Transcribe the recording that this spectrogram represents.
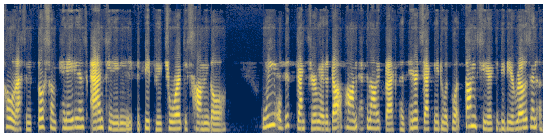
coalescence both from Canadians and Canadians to future towards this common goal. We at this juncture where the dot-com economic bust has intersected with what some fear to be the erosion of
